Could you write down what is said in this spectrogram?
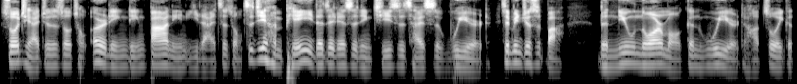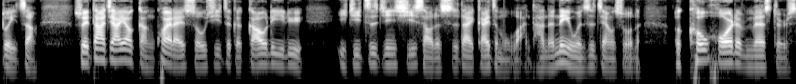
说起来就是说，从二零零八年以来，这种资金很便宜的这件事情，其实才是 weird。这边就是把。The new normal 跟 weird 哈做一个对仗，所以大家要赶快来熟悉这个高利率以及资金稀少的时代该怎么玩。它的内文是这样说的：A cohort of investors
